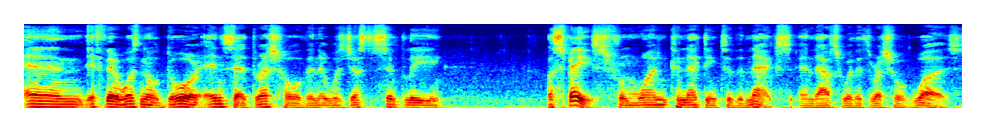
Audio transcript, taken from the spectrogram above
And if there was no door in said threshold, then it was just simply a space from one connecting to the next, and that's where the threshold was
